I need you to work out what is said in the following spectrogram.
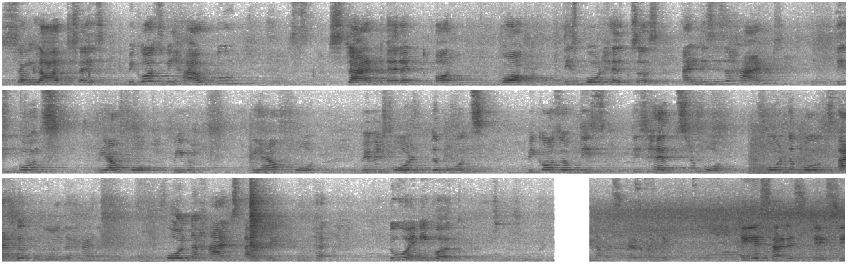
some large size because we have to stand erect or walk. This bone helps us and this is a hand. These bones we have four. We we have four. We will fold the bones because of this. This helps to fold, fold the bones and the, the hands. Fold the hands and we ha- do any work. నమస్కారం అండి TSRS JC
